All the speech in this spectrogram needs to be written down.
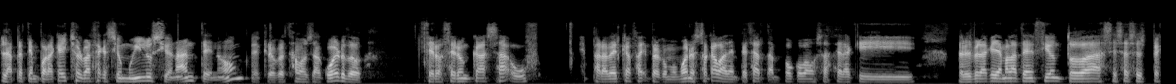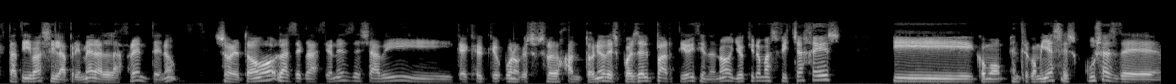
La pretemporada que ha hecho el Barça que ha sido muy ilusionante, ¿no? Creo que estamos de acuerdo. 0-0 en casa, uff, para ver qué Pero como, bueno, esto acaba de empezar, tampoco vamos a hacer aquí... Pero es verdad que llama la atención todas esas expectativas y la primera en la frente, ¿no? Sobre todo las declaraciones de Xavi, que, que, bueno, que eso se lo dejó Antonio después del partido diciendo, no, yo quiero más fichajes y como, entre comillas, excusas de,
